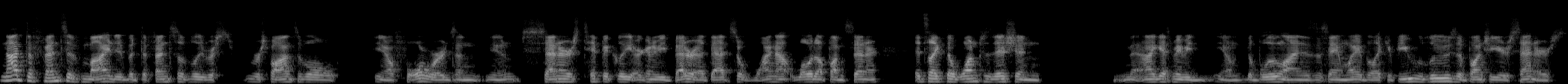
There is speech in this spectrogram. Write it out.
not defensive minded, but defensively res- responsible. You know, forwards and you know centers typically are going to be better at that. So why not load up on center? It's like the one position. I guess maybe you know the blue line is the same way, but like if you lose a bunch of your centers,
